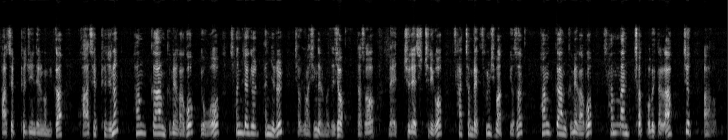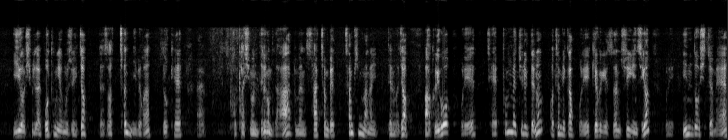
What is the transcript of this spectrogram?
과세 표준이 되는 겁니까? 과세 표준은 환가한 금액하고 요거 선적일 환율을 적용하시면 되는 거죠. 따라서 매출의 수출이고 4,130원 이것은 환가한 금액하고 31,500달러 즉 아, 2월 10일 날 보통 예금을 수령했죠. 그래서 1,200원 이렇게 아, 곱하시면 되는 겁니다. 그러면 4,130만 원이 되는 거죠. 아 그리고 우리 제품 매출일 때는 어떻습니까? 우리 기업에게서 한 수익 인식은 우리 인도 시점에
